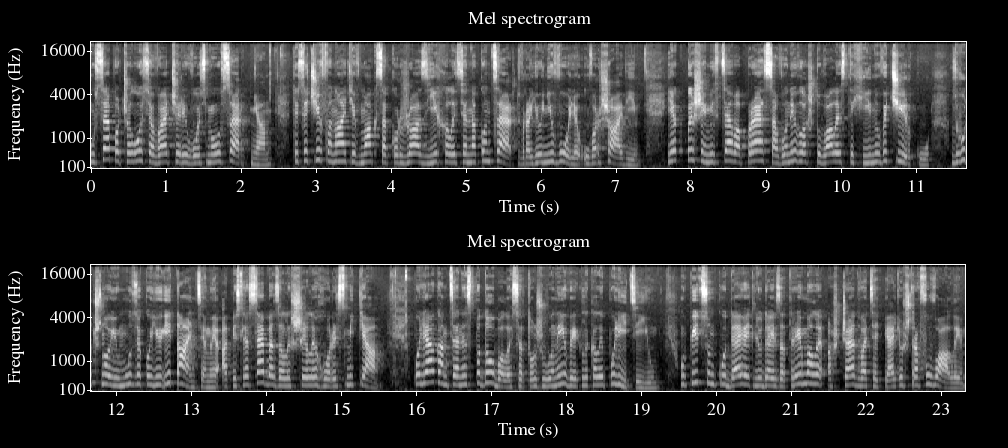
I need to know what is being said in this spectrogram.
Усе почалося ввечері 8 серпня. Тисячі фанатів Макса Коржа з'їхалися на концерт в районі Воля у Варшаві. Як пише місцева преса, вони влаштували стихійну вечірку з гучною музикою і танцями, а після себе залишили гори сміття. Полякам це не сподобалося, тож вони викликали поліцію. У підсумку 9 людей затримали, а ще 25 оштрафували.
